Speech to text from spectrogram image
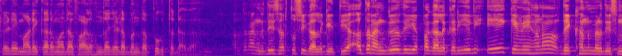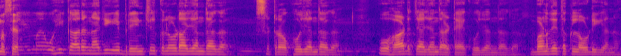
ਕਿਹੜੇ ਮਾੜੇ ਕਰਮਾਂ ਦਾ ਫਲ ਹੁੰਦਾ ਜਿਹੜਾ ਬੰਦਾ ਭੁਗਤਦਾਗਾ। ਅਧਰੰਗ ਦੀ ਸਰ ਤੁਸੀਂ ਗੱਲ ਕੀਤੀ ਆ, ਅਧਰੰਗ ਦੀ ਆਪਾਂ ਗੱਲ ਕਰੀਏ ਵੀ ਇਹ ਕਿਵੇਂ ਹਨਾ ਦੇਖਣ ਨੂੰ ਮਿਲਦੀ ਸਮੱਸਿਆ? ਇਹ ਮੈਂ ਉਹੀ ਕਾਰਨ ਆ ਜੀ, ਇਹ ਬ੍ਰੇਨ 'ਚ ਕਲੋੜ ਆ ਜਾਂਦਾਗਾ ਸਟ੍ਰੋਕ ਹੋ ਜਾਂਦਾਗਾ, ਉਹ ਹਾਰਟ 'ਚ ਆ ਜਾਂਦਾ ਅਟੈਕ ਹੋ ਜਾਂਦਾਗਾ, ਬਣਦੇ ਤਾਂ ਕਲੋੜ ਹੀ ਆ ਨਾ।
